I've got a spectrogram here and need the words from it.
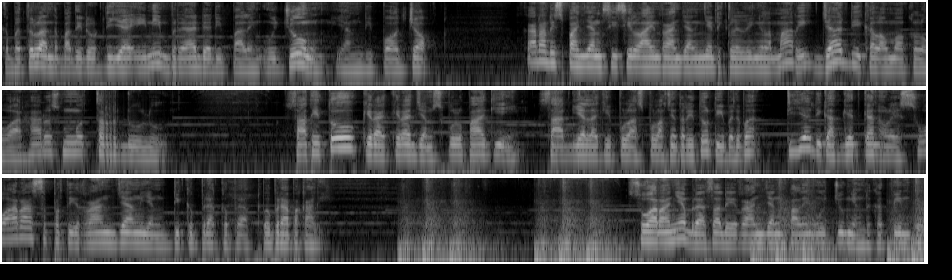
kebetulan tempat tidur dia ini berada di paling ujung yang di pojok. Karena di sepanjang sisi lain ranjangnya dikelilingi lemari, jadi kalau mau keluar harus muter dulu. Saat itu kira-kira jam 10 pagi, saat dia lagi pulas-pulasnya tertidur tiba-tiba dia dikagetkan oleh suara seperti ranjang yang digebrak-gebrak beberapa kali. Suaranya berasal dari ranjang paling ujung yang dekat pintu.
